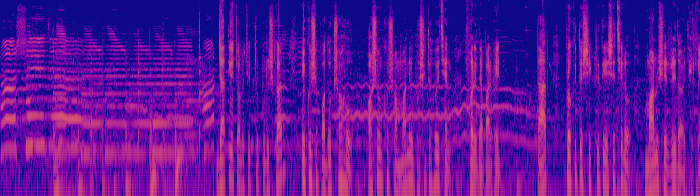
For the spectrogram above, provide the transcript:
আসে যায় জাতীয় চলচ্চিত্র পুরস্কার, একুশে পদক সহ অসংখ্য সম্মানে ভূষিত হয়েছেন ফরিদা পারভিন। তার প্রকৃত স্বীকৃতি এসেছিল মানুষের হৃদয় থেকে,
